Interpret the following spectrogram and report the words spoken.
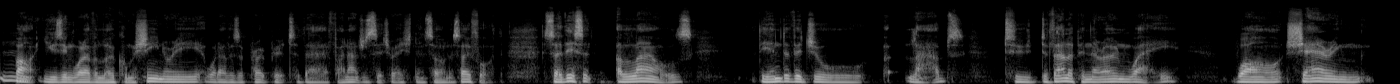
mm. but using whatever local machinery, whatever's appropriate to their financial situation, and so on and so forth. So this allows the individual labs to develop in their own way while sharing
